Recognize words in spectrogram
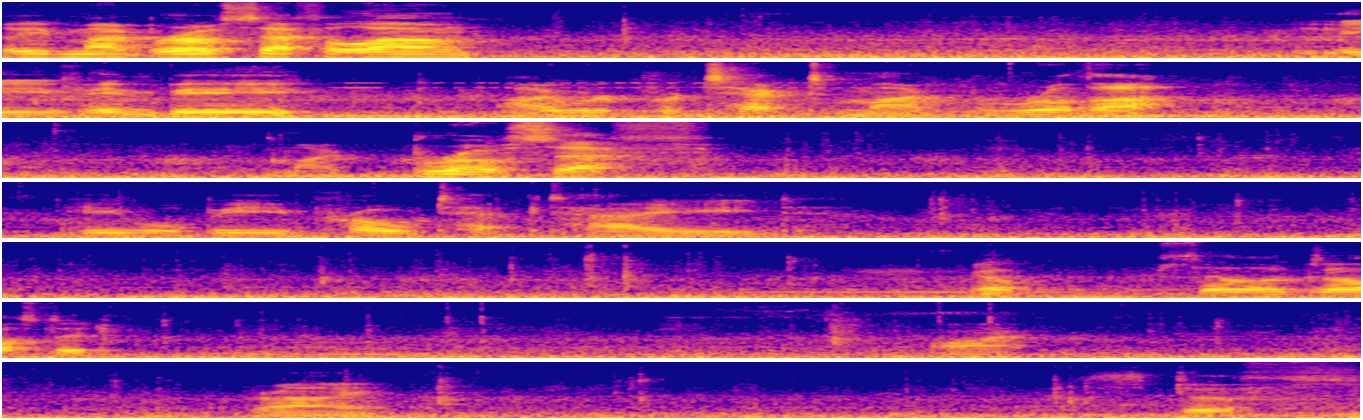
Leave my broseph alone. Leave him be. I will protect my brother. My broseph. He will be protected. Yep, still exhausted. Why? Right. Stuffs.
